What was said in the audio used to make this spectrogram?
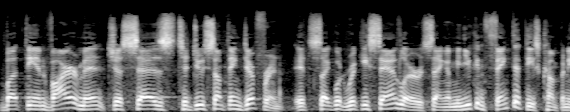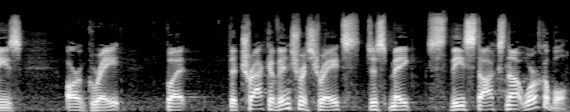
But the environment just says to do something different. It's like what Ricky Sandler is saying. I mean, you can think that these companies are great, but the track of interest rates just makes these stocks not workable.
